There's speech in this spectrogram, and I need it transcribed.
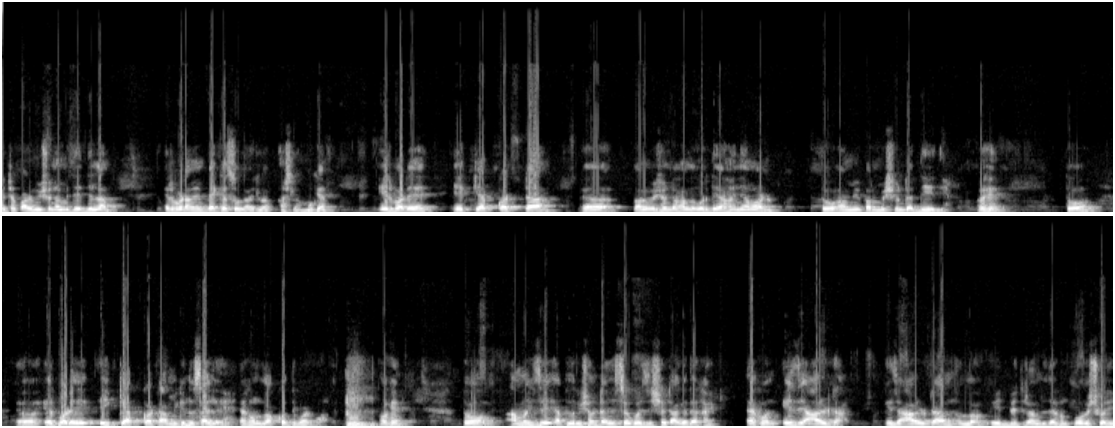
এটা পারমিশন আমি দিয়ে দিলাম। এরপর আমি ব্যাকে চলে আসলাম আসলাম ওকে এরপরে এই ক্যাপকাটটা পারমিশনটা ভালো করে দেওয়া হয়নি আমার, তো আমি পারমিশনটা দিয়ে দিই ওকে তো এরপরে এই ক্যাপকাট আমি কিন্তু চাইলে এখন লক করতে পারব ওকে তো, আমি যে অ্যাপ্লিকেশনটা ইনস্টল করেছি, সেটা আগে দেখাই। এখন এই যে আলটা এই যে আলটা লক এর ভিতরে আমি যদি এখন প্রবেশ করি,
